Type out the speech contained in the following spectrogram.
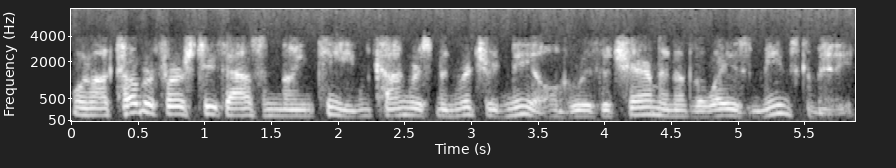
On October 1st, 2019, Congressman Richard Neal, who is the chairman of the Ways and Means Committee,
